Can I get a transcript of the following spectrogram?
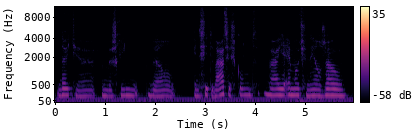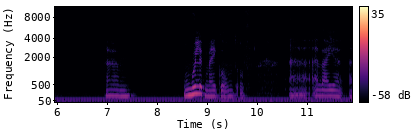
Dat je misschien wel in situaties komt waar je emotioneel zo um, moeilijk mee komt. Of uh, waar je uh,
